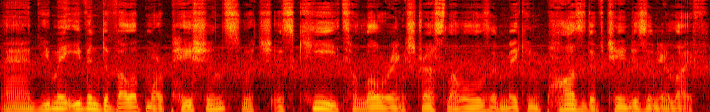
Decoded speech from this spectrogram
and you may even develop more patience, which is key to lowering stress levels and making positive changes in your life.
